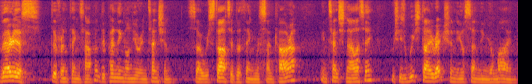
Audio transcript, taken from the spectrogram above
Various different things happen depending on your intention. So we started the thing with sankhara, intentionality, which is which direction you're sending your mind.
